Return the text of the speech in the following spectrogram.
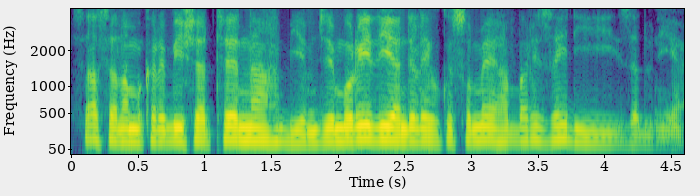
Sasa namkaribisha tena BMJ Moridhi aendelee kukusomea habari zaidi za dunia.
